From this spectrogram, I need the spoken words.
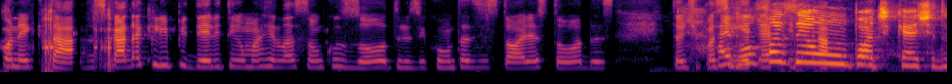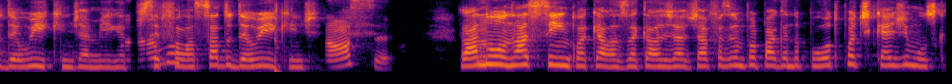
conectados. Cada clipe dele tem uma relação com os outros e conta as histórias todas. Então, tipo assim. Aí vamos é fazer é... um podcast do The Weeknd, amiga, pra você falar só do The Weeknd. Nossa. Lá no, na 5, aquelas, aquelas já, já fazendo propaganda para outro podcast de música.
